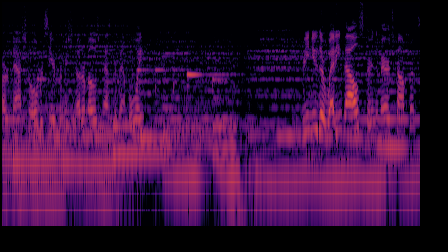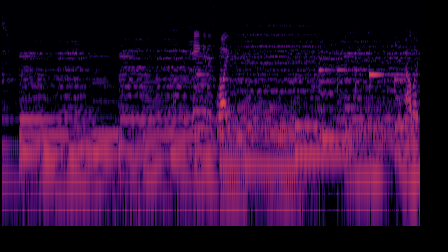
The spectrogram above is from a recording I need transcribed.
our national overseer for Mission Uttermost, Pastor Van Boy, renew their wedding vows during the marriage conference. Pastor King and his wife, Alex.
